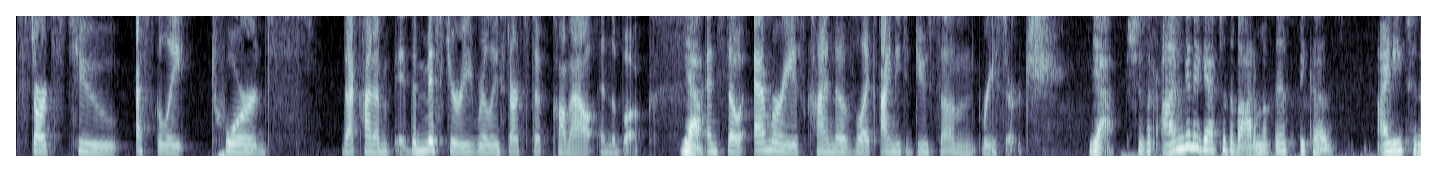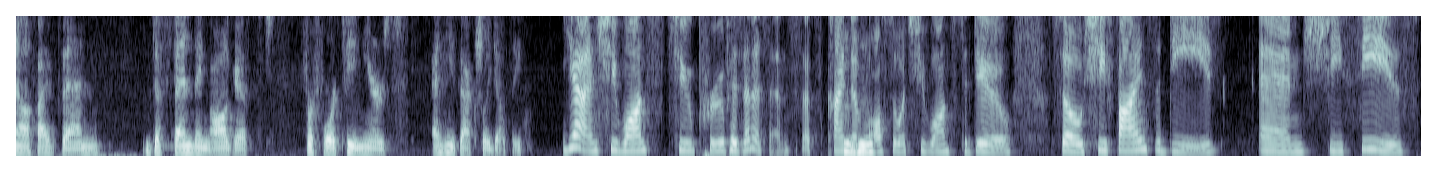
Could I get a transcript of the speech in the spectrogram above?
starts to escalate towards that kind of the mystery really starts to come out in the book. Yeah. And so Emery is kind of like, I need to do some research. Yeah, she's like, I'm going to get to the bottom of this because I need to know if I've been defending August for 14 years and he's actually guilty. Yeah, and she wants to prove his innocence. That's kind of mm-hmm. also what she wants to do. So she finds the deed and she sees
